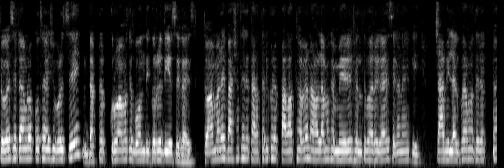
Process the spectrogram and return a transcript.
তো গাইস এটা আমরা কোথায় এসে পড়েছি? ডাক্তার ক্রো আমাকে বন্দি করে দিয়েছে গাইস তো আমার এই বাসা থেকে তাড়াতাড়ি করে পালাতে হবে, না হলে আমাকে মেরে ফেলতে পারে গাইস এখানে কি চাবি লাগবে আমাদের একটা?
